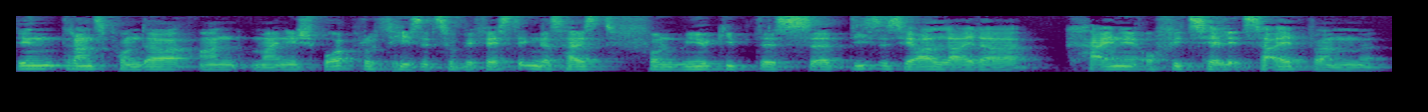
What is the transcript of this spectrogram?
den Transponder an meine Sportprothese zu befestigen. Das heißt, von mir gibt es äh, dieses Jahr leider keine offizielle Zeit beim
